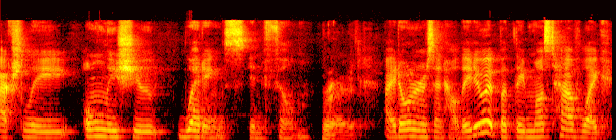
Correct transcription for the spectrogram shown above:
actually only shoot weddings in film. Right. I don't understand how they do it, but they must have like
